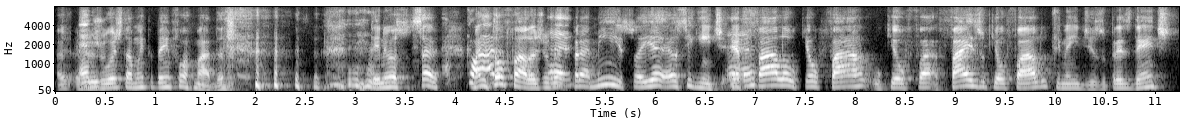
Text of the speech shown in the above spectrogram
a, a Juju hoje está muito bem informada. Entendeu? Sabe? Claro, Mas então fala, Juju, é. para mim isso aí é, é, o seguinte: é. é. fala o que eu falo, o que eu fa faz o que eu falo, que nem diz o presidente,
